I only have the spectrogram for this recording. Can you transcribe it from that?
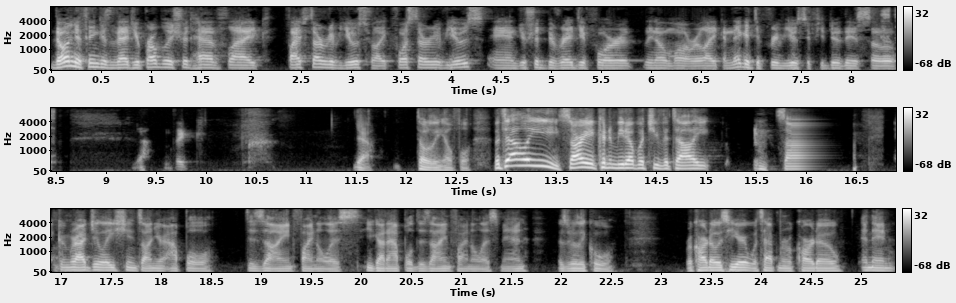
the only thing is that you probably should have like five star reviews or like four star reviews, and you should be ready for you know more like a negative reviews if you do this. So yeah, like yeah, totally helpful. Vitaly, sorry I couldn't meet up with you, Vitaly. sorry. And congratulations on your Apple Design finalists. You got Apple Design finalists, man. It was really cool. Ricardo is here. What's happening, Ricardo? And then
